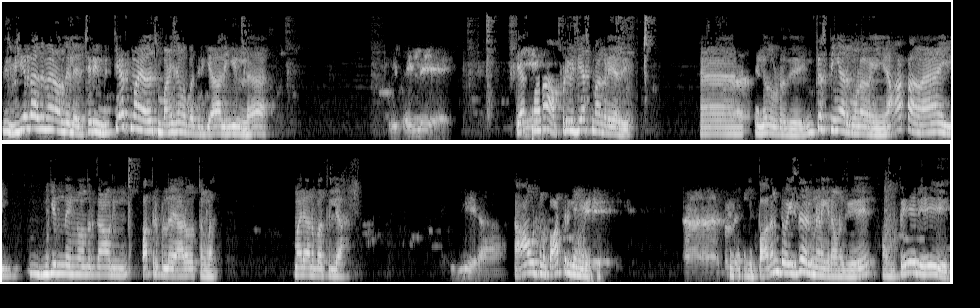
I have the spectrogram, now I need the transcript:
இது வியர்டா எதுவுமே நடந்தது சரி வித்தியாசமா ஏதாச்சும் மனுஷங்க பாத்திருக்கியா லிங்கின்ல? இல்லையே. வித்தியாசமானா அப்படி வித்தியாசமா கிடையாது. என்ன சொல்றது? இன்ட்ரெஸ்டிங்கா இருக்கும்ல யாரா அவன்? இங்க இருந்து எங்க வந்திருக்கான் அப்படின்னு பாத்திருப்பில்ல யாரோ ஒருத்தங்களா. மாதிரி யாரும் பார்த்து இல்லையா நான் ஒருத்தனை பாத்திருக்கேன் ஆ, ஆ, சொல்லு அவனுக்கு பதினெட்டு வயசு தான் இருக்குன்னு நினைக்கிறேன் அவனுக்கு. அவன் பேரு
